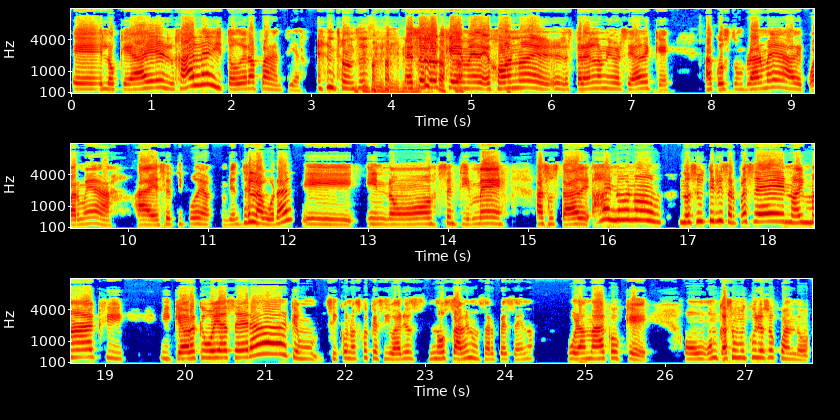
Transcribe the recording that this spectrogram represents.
eh, lo que hay, el jale y todo era para antier. Entonces, eso es lo que me dejó, ¿no? El, estar en la universidad, de que acostumbrarme, adecuarme a, a ese tipo de ambiente laboral y, y no sentirme asustada de, ay, no, no, no sé utilizar PC, no hay Mac y y que ahora qué voy a hacer, ah, que sí conozco que sí varios no saben usar PC, ¿no? Pura Mac o que, o un caso muy curioso cuando,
